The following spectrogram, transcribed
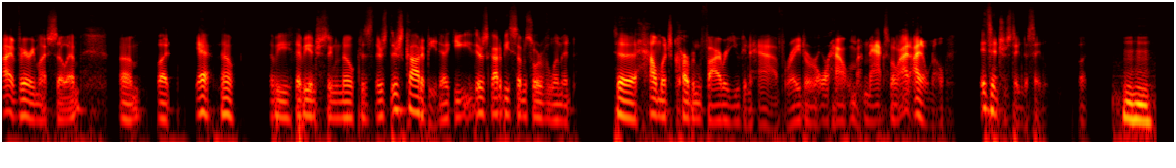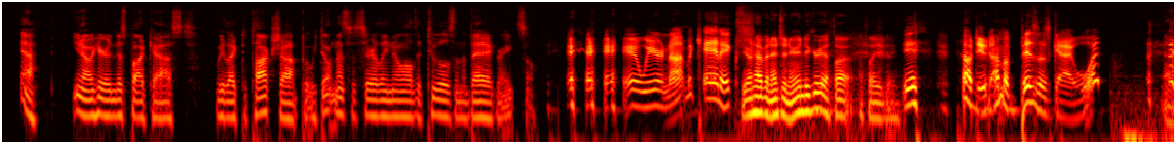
I very much so am. Um, but yeah, no, that'd be that'd be interesting to know because there's there's got to be like you, there's got to be some sort of limit to how much carbon fiber you can have, right? Or or how maximum. I I don't know. It's interesting to say the least, but. mm-hmm. Yeah, you know, here in this podcast, we like to talk shop, but we don't necessarily know all the tools in the bag, right? So We're not mechanics. you don't have an engineering degree. I thought I thought you did. Oh, dude, I'm a business guy. What? Oh.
